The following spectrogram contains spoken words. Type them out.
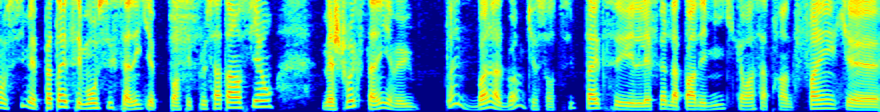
aussi, mais peut-être c'est moi aussi cette année qui a porté plus attention. Mais je trouvais que cette année, il y avait eu plein de bons albums qui sont sortis. Peut-être c'est l'effet de la pandémie qui commence à prendre fin, que,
